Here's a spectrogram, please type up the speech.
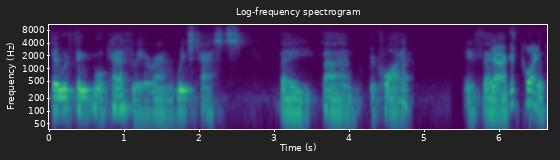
they would think more carefully around which tests they um, require. If they yeah, good point.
